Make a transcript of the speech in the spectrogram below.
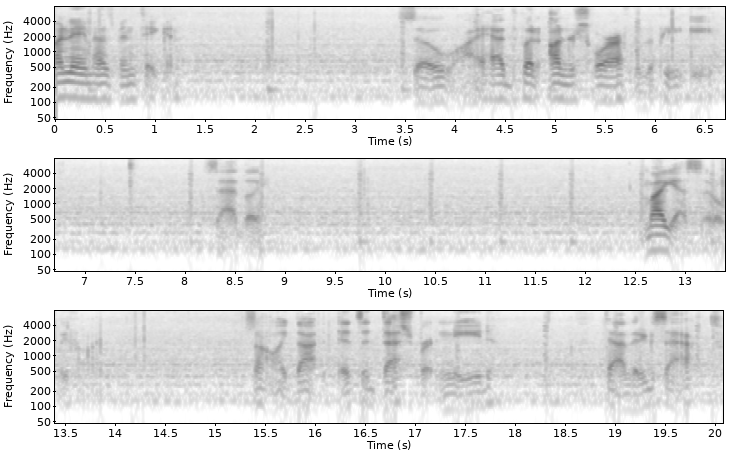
my name has been taken. So I had to put an underscore after the PE. Sadly. But yes, it'll be fine. It's not like that. It's a desperate need to have it exact.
